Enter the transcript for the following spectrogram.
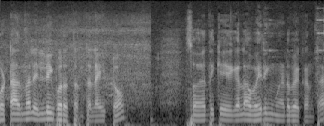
ಕೊಟ್ಟಾದ್ಮೇಲೆ ಇಲ್ಲಿಗೆ ಬರುತ್ತಂತೆ ಲೈಟು ಸೊ ಅದಕ್ಕೆ ಈಗೆಲ್ಲ ವೈರಿಂಗ್ ಮಾಡಬೇಕಂತೆ.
